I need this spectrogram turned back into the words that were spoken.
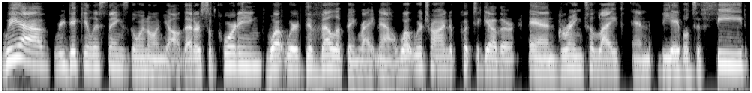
we have ridiculous things going on, y'all, that are supporting what we're developing right now, what we're trying to put together and bring to life and be able to feed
